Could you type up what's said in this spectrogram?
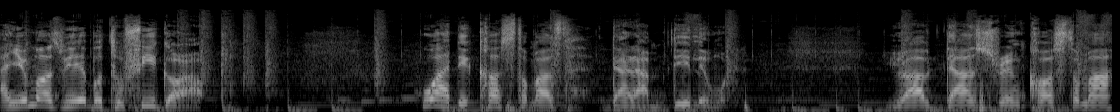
And you must be able to figure out who are the customers that I'm dealing with. You have downstream customer,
